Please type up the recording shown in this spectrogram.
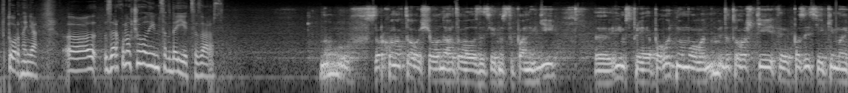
вторгнення. За рахунок чого їм це вдається зараз? Ну, за рахунок того, що вони готувалися до цих наступальних дій, е, їм сприяє погодні умови. Ну і до того ж, ті е, позиції, які ми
